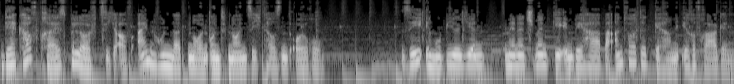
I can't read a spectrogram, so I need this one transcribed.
Der Kaufpreis beläuft sich auf 199.000 Euro. Seeimmobilien Management GmbH beantwortet gerne Ihre Fragen.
